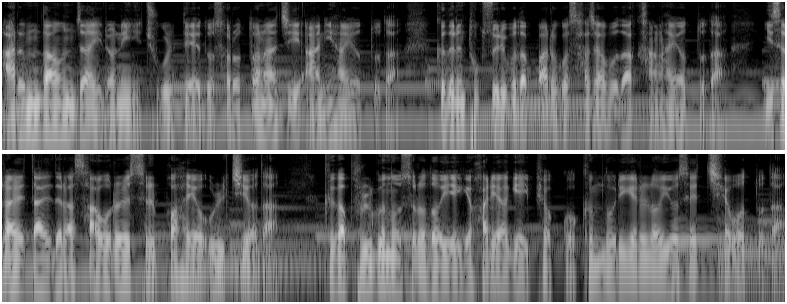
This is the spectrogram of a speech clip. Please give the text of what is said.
아름다운 자 이러니 죽을 때에도 서로 떠나지 아니하였도다. 그들은 독수리보다 빠르고 사자보다 강하였도다 이스라엘 딸들아 사울을 슬퍼하여 울지어다. 그가 붉은 옷으로 너희에게 화려하게 입혔고 금 놀이개를 너희 옷에 채웠도다.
